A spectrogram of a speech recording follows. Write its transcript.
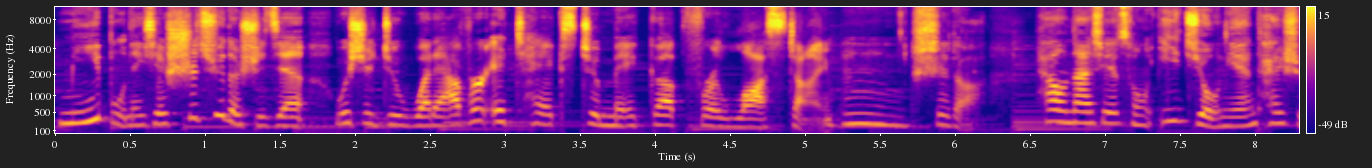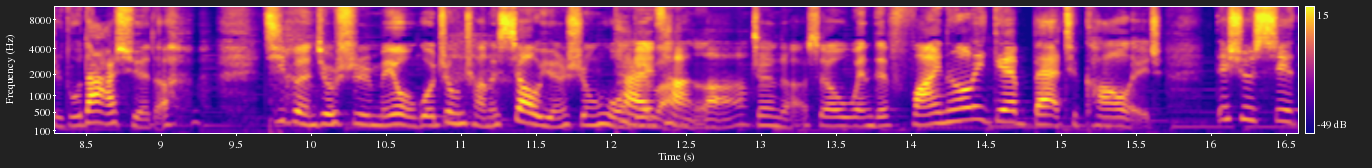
弥补那些失去的时间。We should do whatever it takes to make up for lost time。嗯，是的。还有那些从一九年开始读大学的，基本就是没有过正常的校园生活，太惨了。真的。So when they finally get back to college, they should seize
